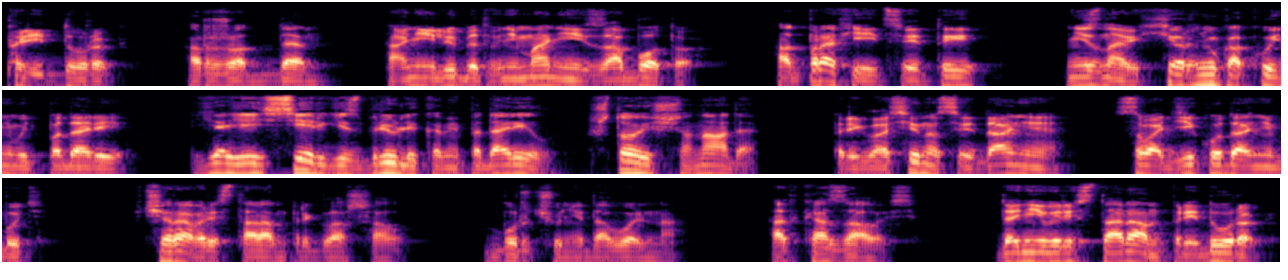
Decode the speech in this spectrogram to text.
Придурок, ржет Дэн. Они любят внимание и заботу. Отправь ей цветы. Не знаю, херню какую-нибудь подари. Я ей серьги с брюликами подарил. Что еще надо? Пригласи на свидание. Своди куда-нибудь. Вчера в ресторан приглашал. Бурчу недовольно. Отказалась. Да не в ресторан, придурок.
